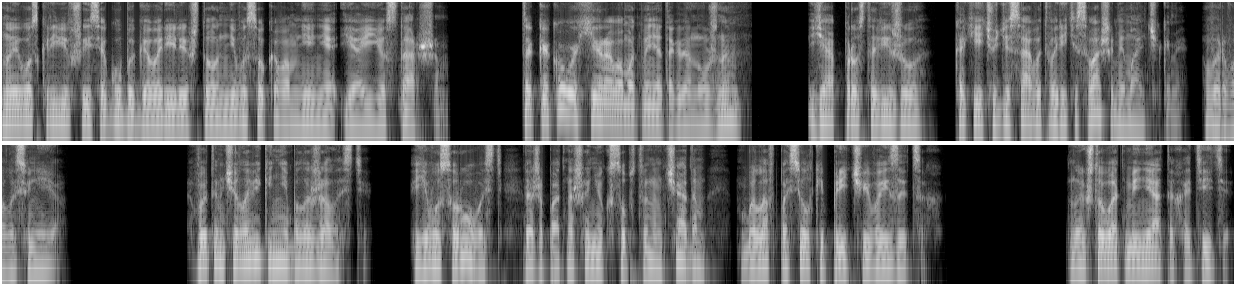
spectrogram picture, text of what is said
но его скривившиеся губы говорили, что он невысокого мнения и о ее старшем. «Так какого хера вам от меня тогда нужно?» «Я просто вижу, какие чудеса вы творите с вашими мальчиками», — вырвалось у нее. В этом человеке не было жалости. Его суровость, даже по отношению к собственным чадам, была в поселке притчей во языцах. «Ну и что вы от меня-то хотите?»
